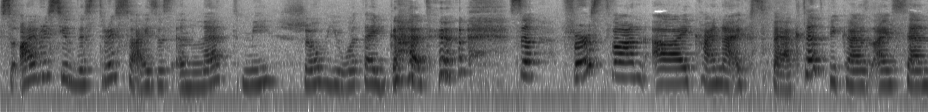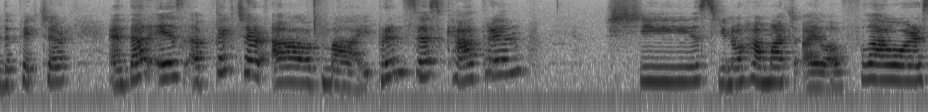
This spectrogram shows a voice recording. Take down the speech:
so I received these three sizes and let me show you what I got. So first one I kind of expected because I sent the picture and that is a picture of my princess Catherine. She's you know how much I love flowers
